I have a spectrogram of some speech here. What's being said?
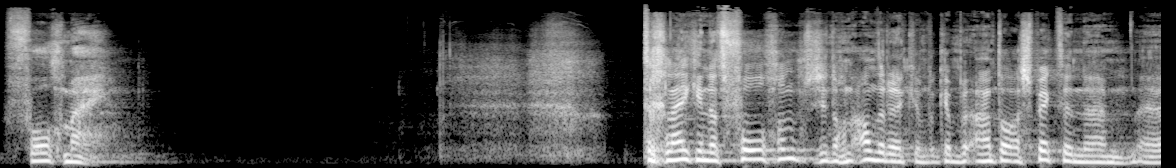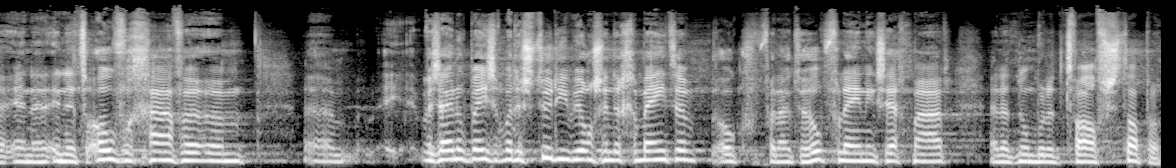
Volg mij. Tegelijk in dat volgen, er zit nog een andere, ik heb, een aantal aspecten uh, in, in, het overgave. Um, um, we zijn ook bezig met een studie bij ons in de gemeente, ook vanuit de hulpverlening zeg maar. En dat noemen we de twaalf stappen.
